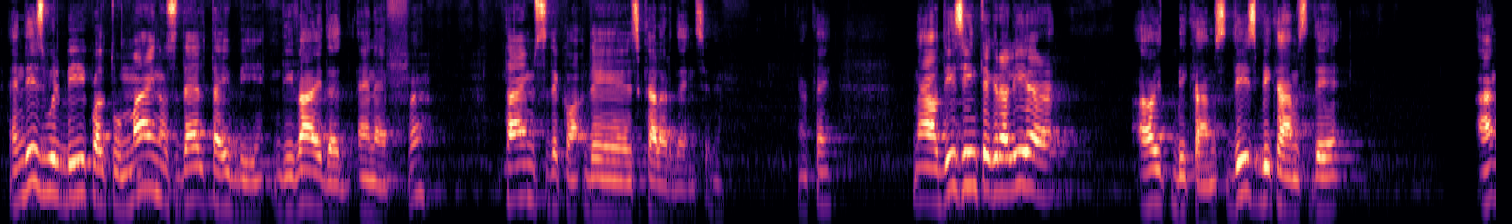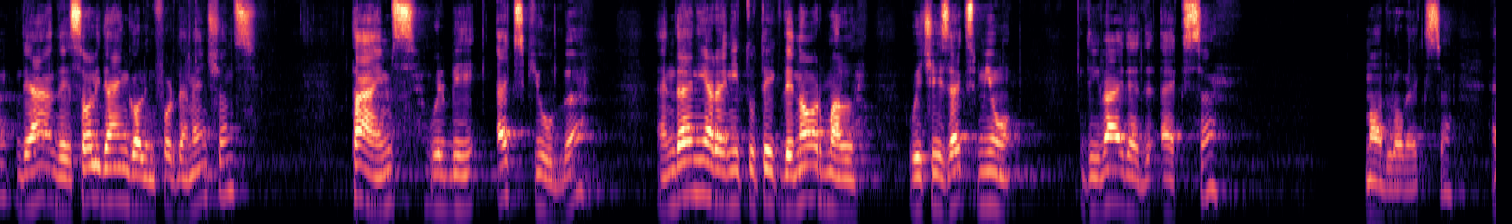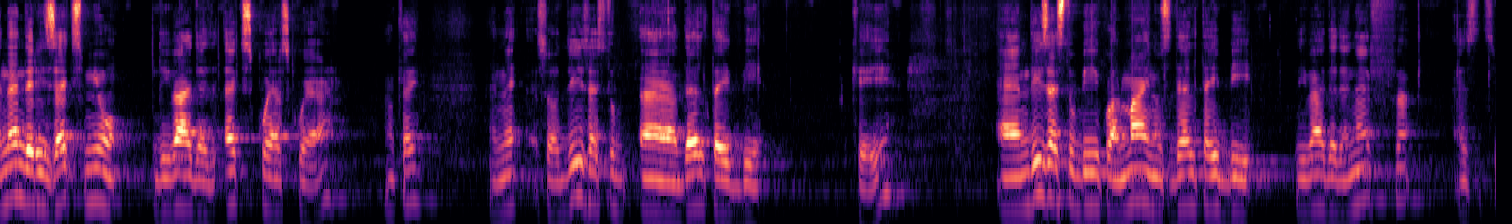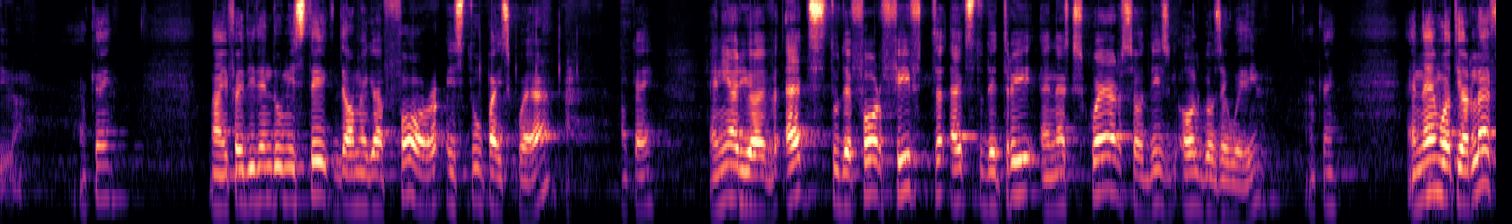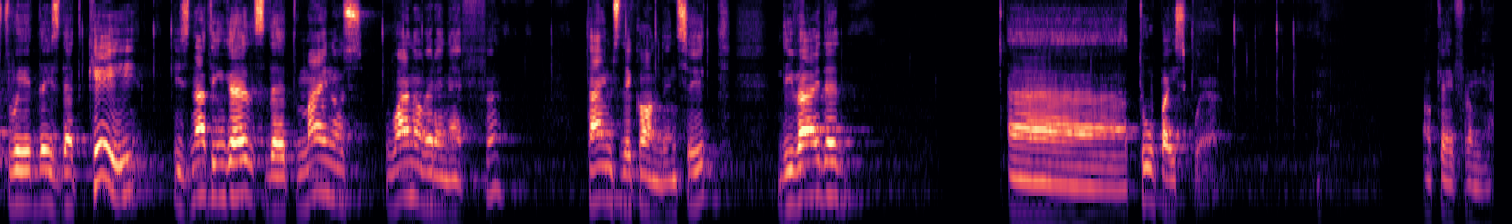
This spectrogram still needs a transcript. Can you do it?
And this will be equal to minus delta AB divided NF times the, the scalar density, okay? Now this integral here, how it becomes? This becomes the, the, the solid angle in four dimensions times will be x cubed, and then here I need to take the normal, which is x mu divided x, modulo of x, and then there is x mu divided x square square, okay? And so this has to, uh, delta AB, k, and this has to be equal minus delta AB divided NF as 0. Okay? Now, if I didn't do mistake, the omega 4 is 2 pi square. Okay? And here you have x to the 4 fifth, x to the 3, and x square, so this all goes away. Okay? And then what you're left with is that k is nothing else that minus 1 over nf times the condensate divided uh, 2 pi squared. Okay, from here.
